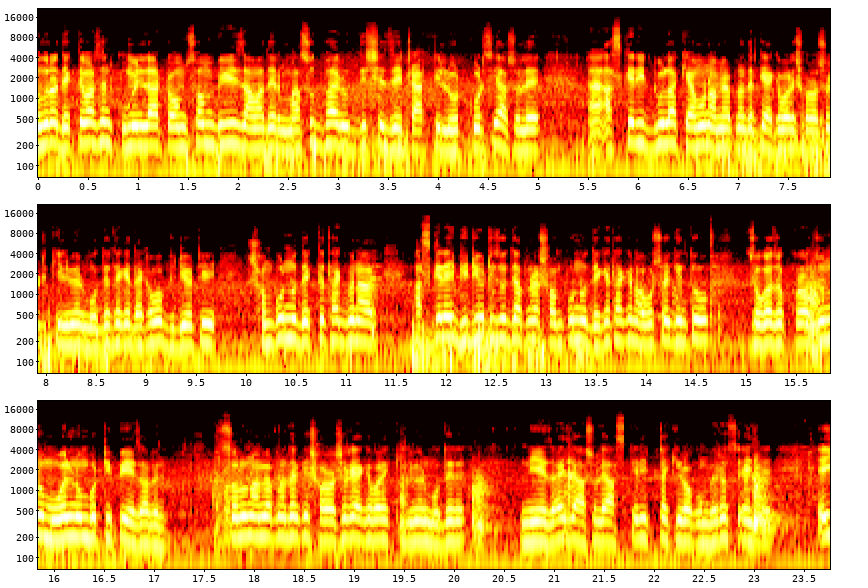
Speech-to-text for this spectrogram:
বন্ধুরা দেখতে পাচ্ছেন কুমিল্লা টমসম ব্রিজ, আমাদের মাসুদ ভাইয়ের উদ্দেশ্যে যে ট্রাকটি লোড করছি। আসলে আজকের ইটগুলা কেমন আমি আপনাদেরকে একেবারে সরাসরি কিলিমের মধ্যে থেকে দেখাবো। ভিডিওটি সম্পূর্ণ দেখতে থাকবেন আর আজকের এই ভিডিওটি যদি আপনারা সম্পূর্ণ দেখে থাকেন, অবশ্যই কিন্তু যোগাযোগ করার জন্য মোবাইল নম্বরটি পেয়ে যাবেন। চলুন আমি আপনাদেরকে সরাসরি একেবারে কিলিমের মধ্যে নিয়ে যাই যে আসলে আজকের ইটটা কীরকম বেরোচ্ছে। এই যে এই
